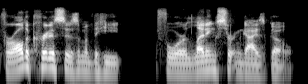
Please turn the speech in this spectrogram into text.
for all the criticism of the Heat for letting certain guys go,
